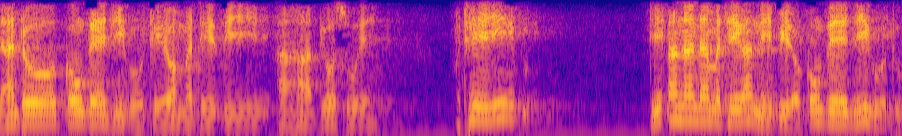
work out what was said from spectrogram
နန္တိုကုံသေးကြီးကို ထေရောမထေသည်အာဟပြောဆိုတယ်မထေကြီးဒီအာနန္ဒမထေကနေပြီးတော့ကုံသေးကြီးကိုသူ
